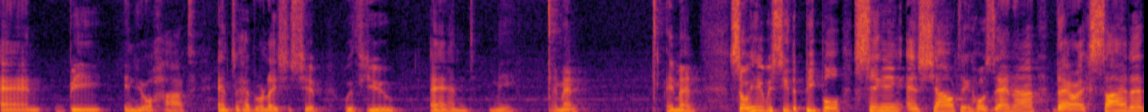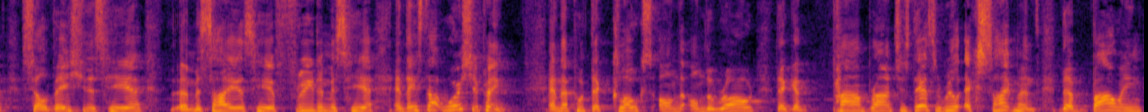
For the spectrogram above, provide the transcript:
and be in your heart and to have a relationship with you and me. Amen. Amen. So here we see the people singing and shouting, Hosanna. They are excited. Salvation is here. Uh, Messiah is here. Freedom is here. And they start worshiping. And they put their cloaks on the, on the road. They get palm branches. There's a real excitement. They're bowing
